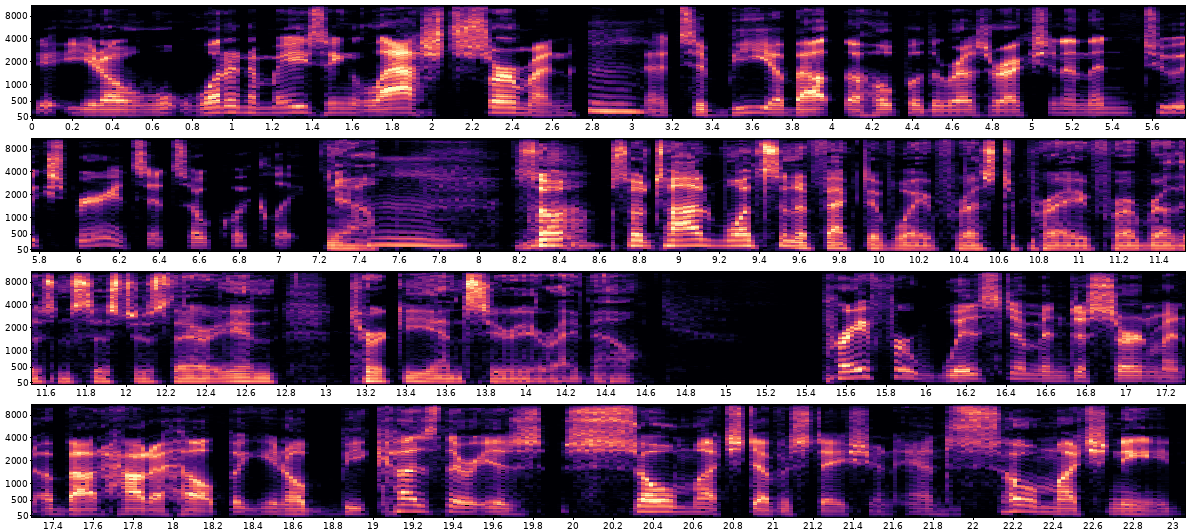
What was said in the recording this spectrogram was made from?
you know what an amazing last sermon mm. uh, to be about the hope of the resurrection and then to experience it so quickly yeah mm. so wow. so todd what's an effective way for us to pray for our brothers and sisters there in turkey and syria right now pray for wisdom and discernment about how to help. But, you know, because there is so much devastation and so much need,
